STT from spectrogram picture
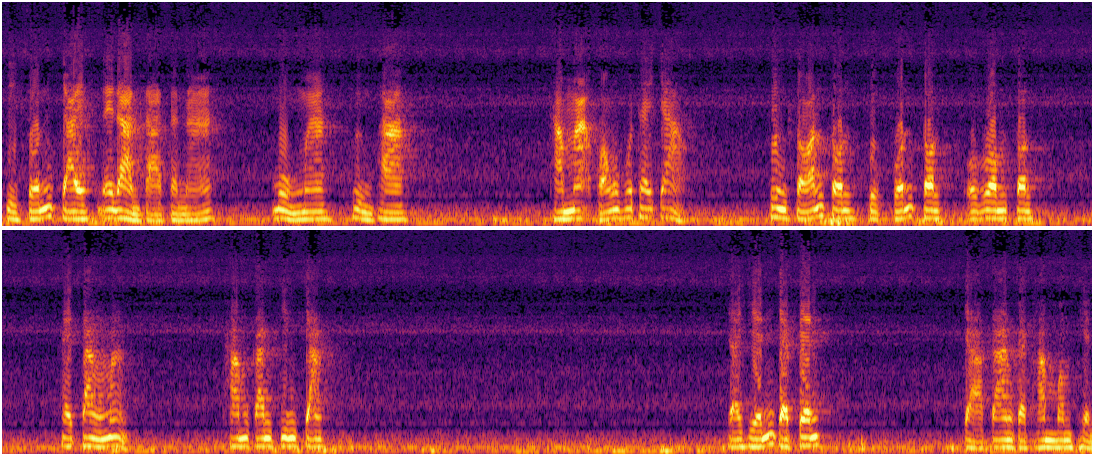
ที่สนใจในด้านศาสนา มุ่งมาพึ่งพา ธรรมะของพระพุทธเจ้า พึ่งสอนตนฝึกฝนตน อบรมตน ให้ตั้งมั่นทำกันจริงจังจะเห็นจะเป็น จากการกระทำบำเพ็ญ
